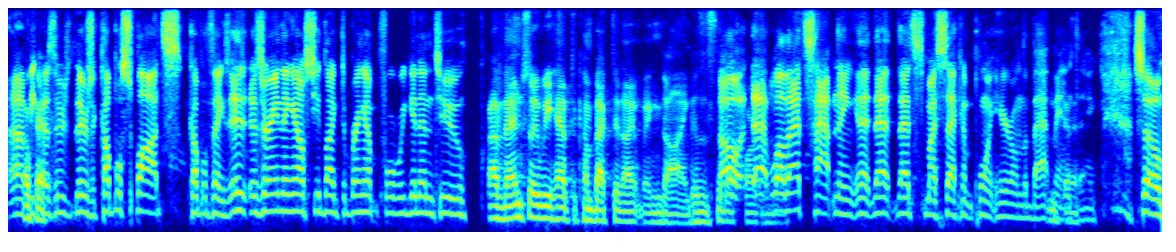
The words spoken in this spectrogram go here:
Uh, Okay. Because there's there's a couple spots, a couple things. Is, is there anything else you'd like to bring up before we get into? Eventually, we have to come back to Nightwing dying because it's Oh, that well, that's happening. Uh, That that's my second point here on the Batman Okay. thing. So,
